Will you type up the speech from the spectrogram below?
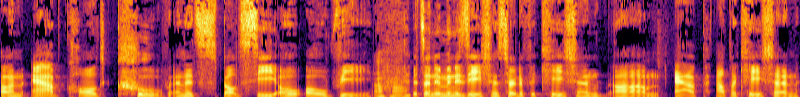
an app called COOV, and it's spelled C-O-O-V. Uh-huh. It's an immunization certification um, app application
